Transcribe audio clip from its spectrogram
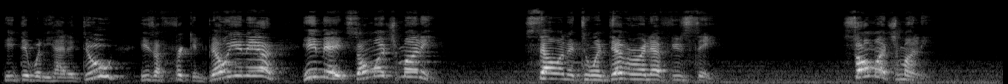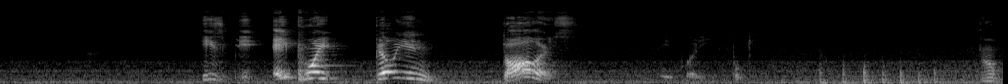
He did what he had to do. He's a freaking billionaire. He made so much money selling it to Endeavor and FUC. So much money. He's eight point billion dollars. Hey, buddy, bookie. Oh.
